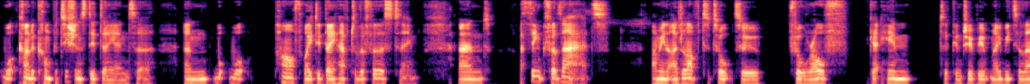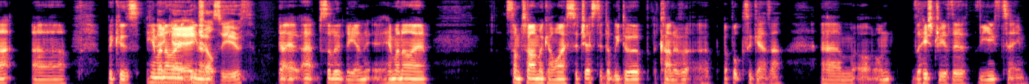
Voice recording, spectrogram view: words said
what kind of competitions did they enter, and what what pathway did they have to the first team? And I think for that, I mean, I'd love to talk to Phil Rolfe, get him to contribute maybe to that, uh, because him AKA and I, you know, Chelsea Youth, absolutely, and him and I, some time ago, I suggested that we do a, a kind of a, a, book together um, on the history of the, the youth team,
